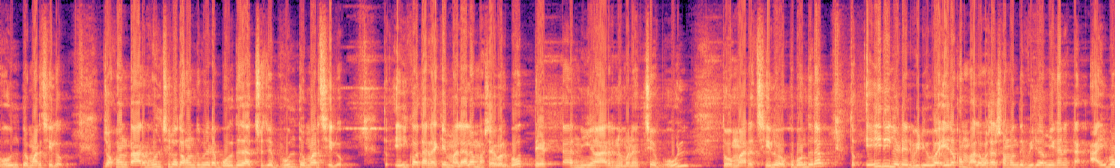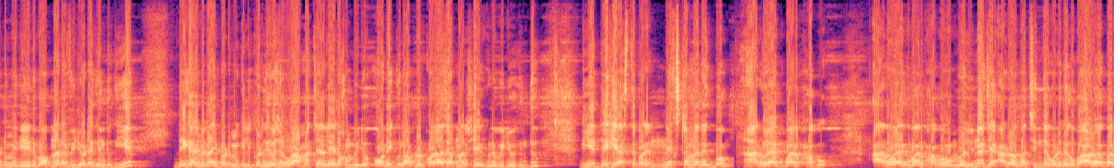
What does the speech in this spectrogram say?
ভুল তোমার ছিল। যখন তার ভুল ছিল, তখন তুমি এটা বলতে যাচ্ছ যে ভুল তোমার ছিল। তো এই কথাটাকে মালয়ালম ভাষায় বলব, তেট্টা নি আরেনু মানে হচ্ছে ভুল তোমার ছিল। ওকে বন্ধুরা, তো এই রিলেটেড ভিডিও বা এরকম ভালোবাসার সম্বন্ধে ভিডিও আমি এখানে একটা আই বটমে দিয়ে দেবো। আপনারা ভিডিওটা কিন্তু গিয়ে দেখে আসবেন আই বাটনে ক্লিক করে দেখে আসবেন। আমার চ্যানেলে এরকম ভিডিও অনেকগুলো আপলোড করা আছে, আপনারা সেইগুলো ভিডিও কিন্তু গিয়ে দেখে আসতে পারেন। নেক্সট আমরা দেখব আরও একবার ভাবো। আরও একবার ভাবো, আমি বলি না যে আরও একবার চিন্তা করে দেখো বা আরও একবার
